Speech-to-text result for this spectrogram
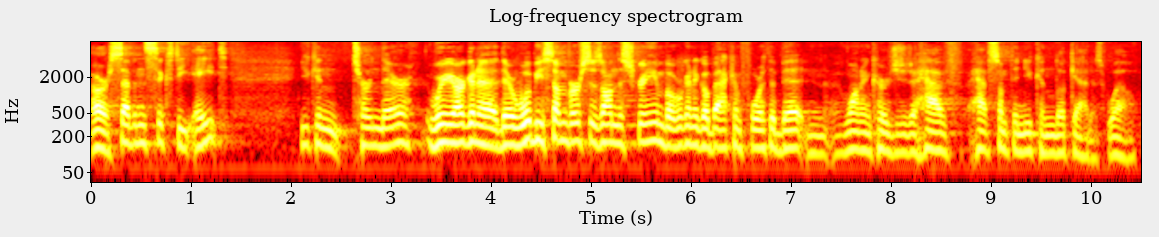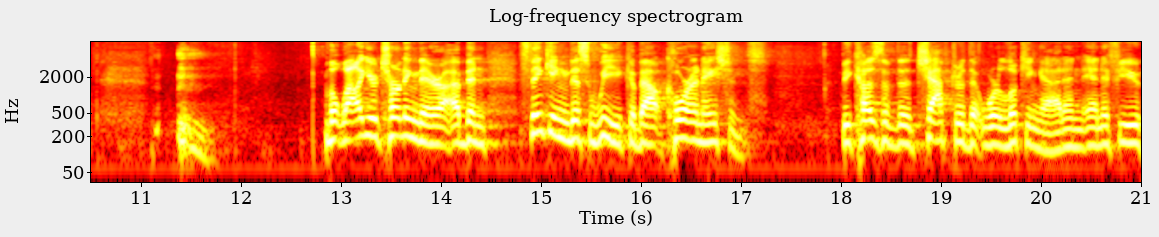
or 768. You can turn there. We are gonna. There will be some verses on the screen, but we're gonna go back and forth a bit, and I want to encourage you to have have something you can look at as well. but while you're turning there, I've been thinking this week about coronations because of the chapter that we're looking at. And, and if you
